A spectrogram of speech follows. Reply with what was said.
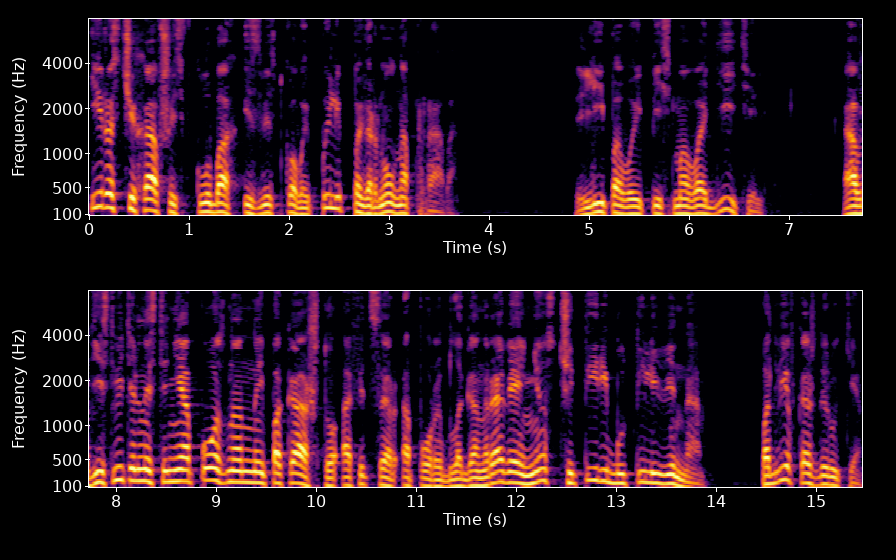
и, расчихавшись в клубах известковой пыли, повернул направо. Липовый письмоводитель, а в действительности неопознанный пока что офицер опоры благонравия нес четыре бутыли вина, по две в каждой руке.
